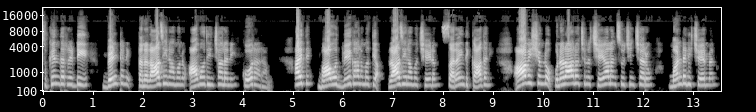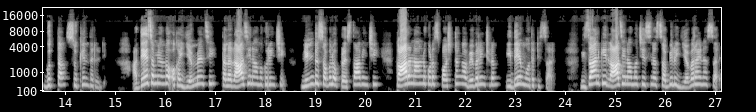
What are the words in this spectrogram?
సుఖేందర్ రెడ్డి వెంటనే తన రాజీనామాను ఆమోదించాలని కోరారామె. అయితే భావోద్వేగాల మధ్య రాజీనామా చేయడం సరైంది కాదని ఆ విషయంలో పునరాలోచన చేయాలని సూచించారు మండలి చైర్మన్ గుత్తా సుఖేందర్ రెడ్డి. అదే సమయంలో ఒక ఎమ్మెల్సీ తన రాజీనామా గురించి నిండు సభలో ప్రస్తావించి కారణాలను కూడా స్పష్టంగా వివరించడం ఇదే మొదటిసారి. నిజానికి రాజీనామా చేసిన సభ్యులు ఎవరైనా సరే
